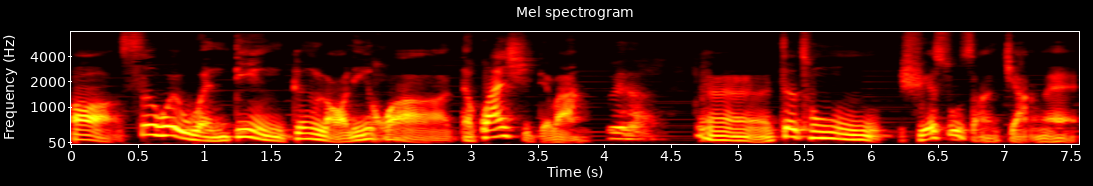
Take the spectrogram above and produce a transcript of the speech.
哦，社会稳定跟老龄化的关系，对吧？对的，嗯，这从学术上讲，哎，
